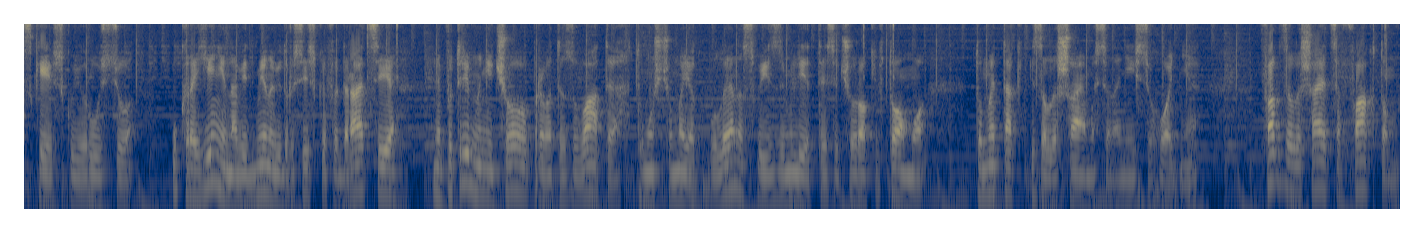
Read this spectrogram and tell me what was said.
з Київською Руссю. Україні, на відміну від Російської Федерації, не потрібно нічого приватизувати, тому що ми як були на своїй землі тисячу років тому, то ми так і залишаємося на ній сьогодні. Факт залишається фактом:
